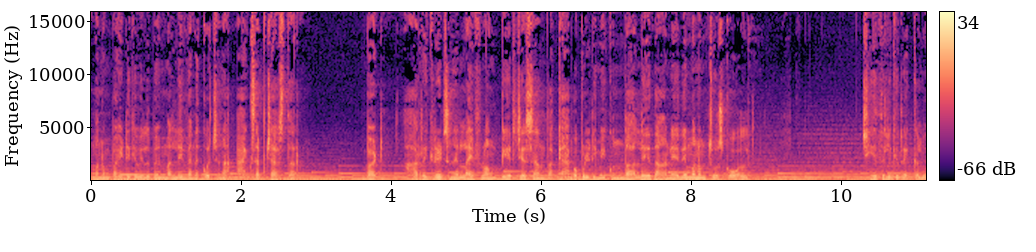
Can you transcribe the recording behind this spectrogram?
మనం బయటకు వెళ్ళిపోయి మళ్ళీ వెనక్కి వచ్చినా యాక్సెప్ట్ చేస్తారు. బట్ ఆ రిగ్రెట్స్ని లైఫ్ లాంగ్ బేర్ చేసేంత క్యాపబిలిటీ మీకు ఉందా లేదా అనేది మనం చూసుకోవాలి. చేతులకి రెక్కలు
